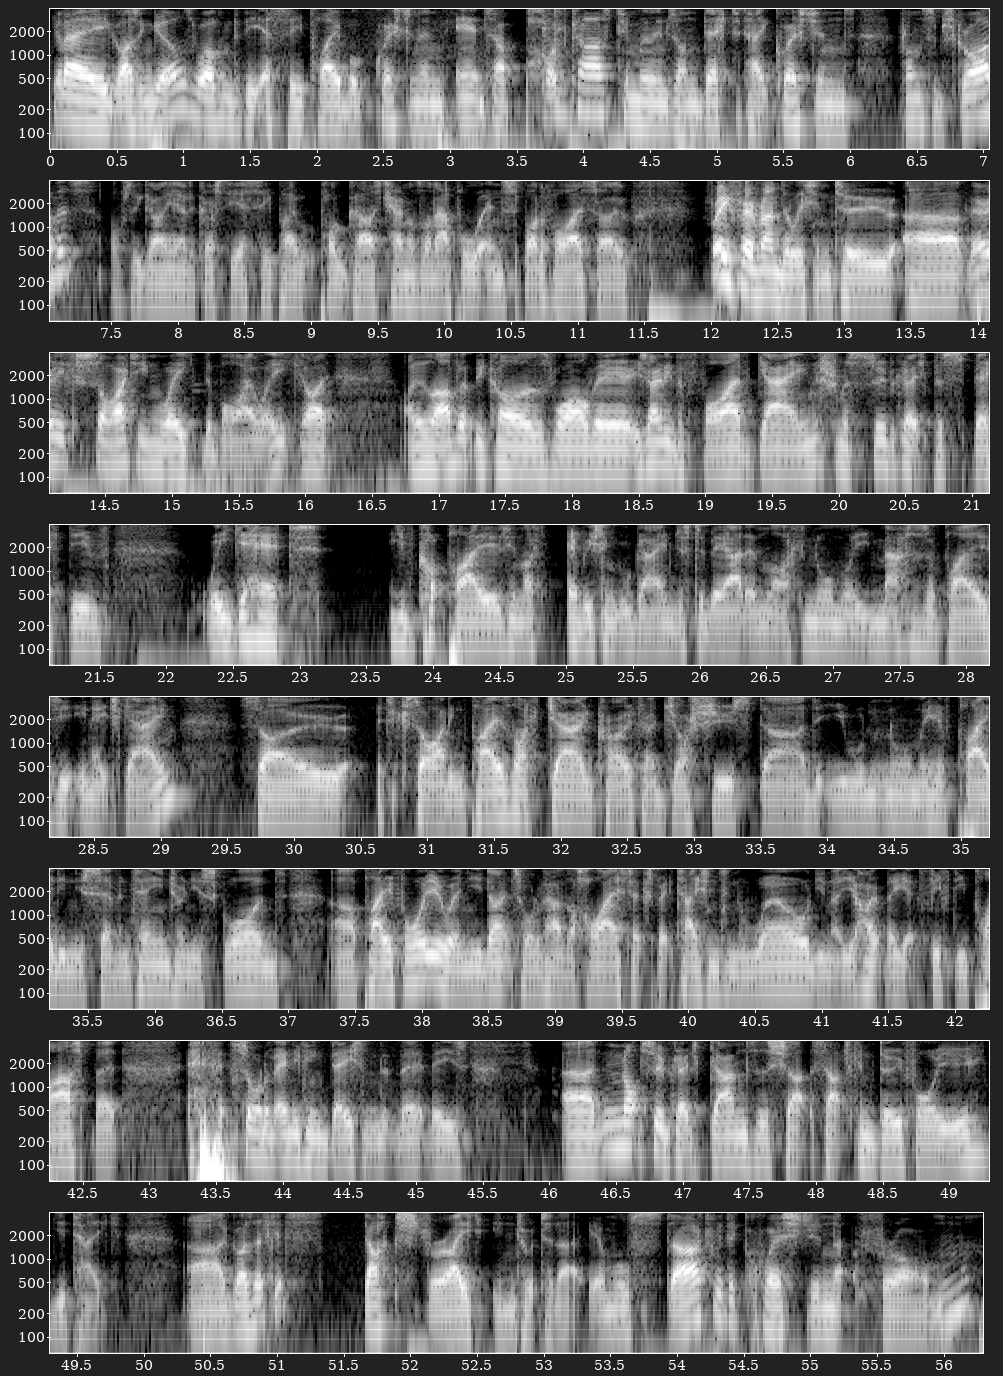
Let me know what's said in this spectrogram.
G'day, guys and girls. Welcome to the SC Playbook question and answer podcast. Tim Williams on deck to take questions from subscribers. Obviously, going out across the SC Playbook podcast channels on Apple and Spotify. So, free for everyone to listen to. Uh, very exciting week, the bye week. I I love it because while there is only the five games, from a Supercoach perspective, we get you've got players in like every single game just about, and like normally masses of players in each game. So it's exciting. Players like Jarrod Croker, Josh Schuster, that you wouldn't normally have played in your 17s or in your squads, uh, play for you, and you don't sort of have the highest expectations in the world. You know, you hope they get 50 plus, but sort of anything decent that these uh, not Supercoach guns as such can do for you, you take. Uh, guys, let's get stuck straight into it today, and we'll start with a question from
